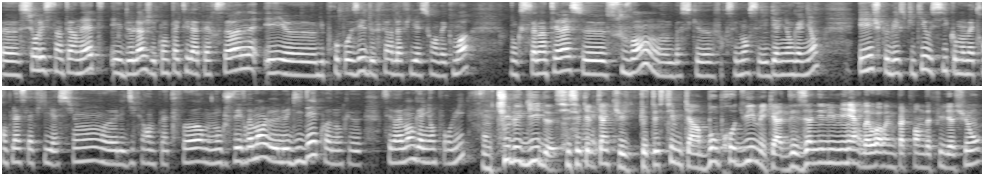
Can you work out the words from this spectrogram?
euh, sur le site internet et de là je vais contacter la personne et euh, lui proposer de faire de l'affiliation avec moi. Donc ça l'intéresse euh, souvent parce que forcément c'est gagnant-gagnant. Et je peux lui expliquer aussi comment mettre en place l'affiliation, euh, les différentes plateformes. Donc je vais vraiment le, guider, quoi. Donc euh, c'est vraiment gagnant pour lui. Donc tu le guides si c'est quelqu'un que tu estimes qui a un bon produit mais qui a des années-lumière d'avoir une plateforme d'affiliation.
